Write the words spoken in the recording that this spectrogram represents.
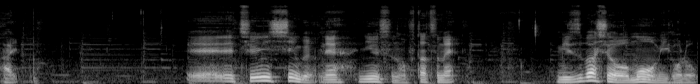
はい。えー、中日新聞ねニュースの2つ目。水場賞もう見頃。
